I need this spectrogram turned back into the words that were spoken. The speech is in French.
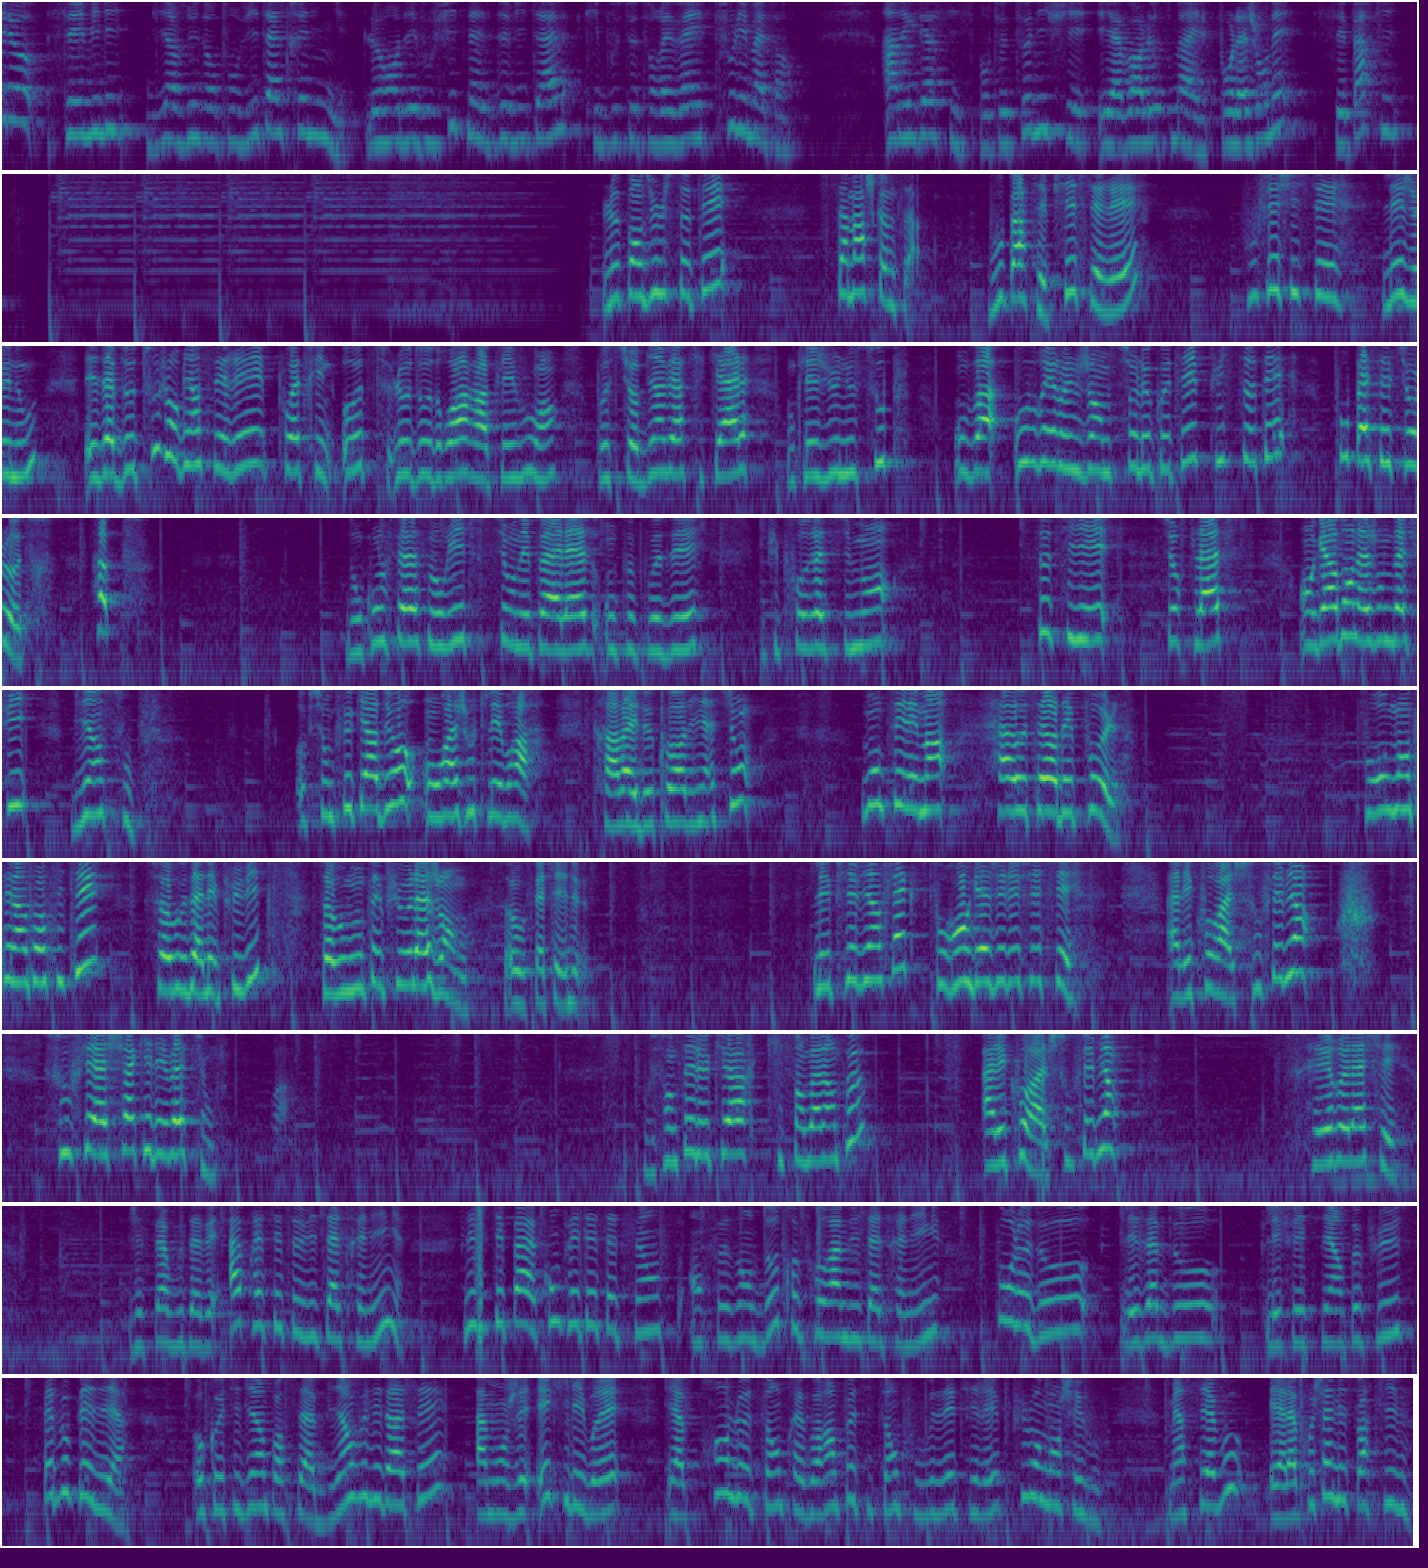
Hello, c'est Émilie. Bienvenue dans ton Vital Training, le rendez-vous fitness de Vital qui booste ton réveil tous les matins. Un exercice pour te tonifier et avoir le smile pour la journée, c'est parti Le pendule sauté, ça marche comme ça. Vous partez pieds serrés, vous fléchissez les genoux, les abdos toujours bien serrés, poitrine haute, le dos droit, rappelez-vous, hein, posture bien verticale, donc les genoux souples. On va ouvrir une jambe sur le côté, puis sauter pour passer sur l'autre. Hop Donc on le fait à son rythme, si on n'est pas à l'aise, on peut poser, puis progressivement sautiller sur place en gardant la jambe d'appui bien souple. Option plus cardio, on rajoute les bras. Travail de coordination, montez les mains à hauteur d'épaule. Pour augmenter l'intensité, soit vous allez plus vite, soit vous montez plus haut la jambe, soit vous faites les deux. Les pieds bien flex pour engager les fessiers. Allez, courage, soufflez bien. Soufflez à chaque élévation. Vous sentez le cœur qui s'emballe un peu? Allez, courage, soufflez bien. Et relâchez. J'espère que vous avez apprécié ce Vital Training. N'hésitez pas à compléter cette séance en faisant d'autres programmes Vital Training pour le dos, les abdos, les fessiers un peu plus. Faites-vous plaisir. Au quotidien, pensez à bien vous hydrater, à manger équilibré et à prendre le temps, prévoir un petit temps pour vous étirer plus longuement chez vous. Merci à vous et à la prochaine les sportives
